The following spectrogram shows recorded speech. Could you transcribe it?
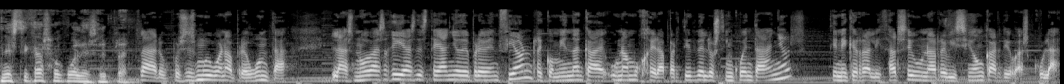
En este caso, ¿cuál es el plan? Claro, pues es muy buena pregunta. Las nuevas guías de este año de prevención recomiendan que una mujer a partir de los 50 años tiene que realizarse una revisión cardiovascular.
